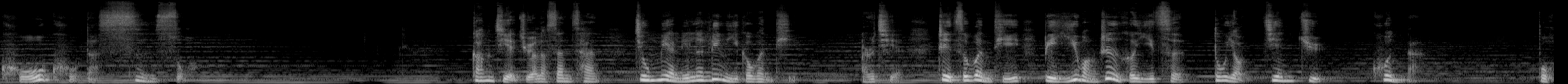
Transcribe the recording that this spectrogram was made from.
苦苦的思索，刚解决了三餐，就面临了另一个问题，而且这次问题比以往任何一次都要艰巨、困难，不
